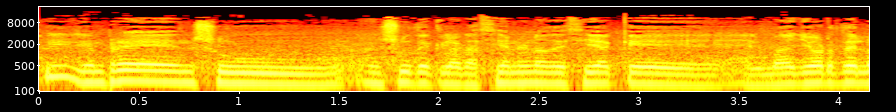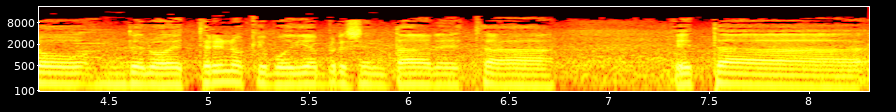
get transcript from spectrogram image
Sí, siempre en, su, en sus declaraciones nos decía que el mayor de los, de los estrenos que podía presentar esta, esta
